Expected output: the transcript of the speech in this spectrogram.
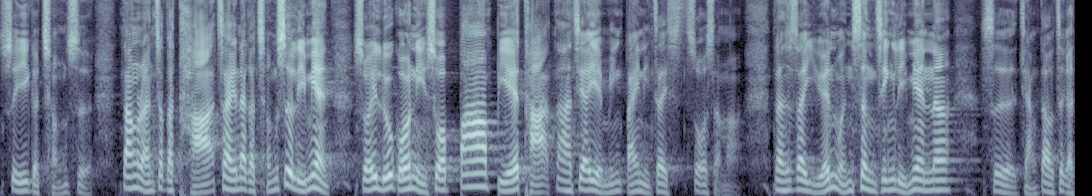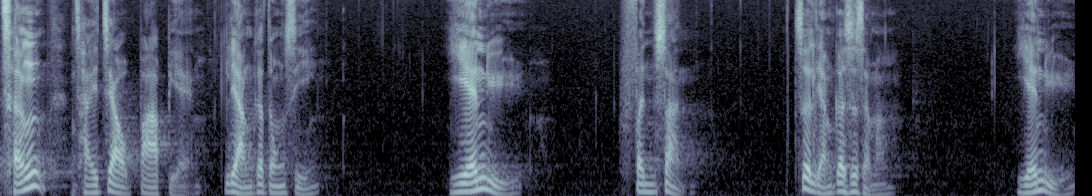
是一个城市。当然，这个塔在那个城市里面，所以如果你说巴别塔，大家也明白你在说什么。但是在原文圣经里面呢，是讲到这个城才叫巴别，两个东西，言语分散，这两个是什么？言语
